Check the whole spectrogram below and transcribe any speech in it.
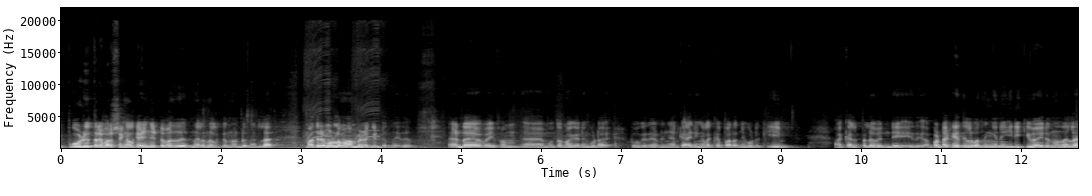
ഇപ്പോഴും ഇത്ര വർഷങ്ങൾ കഴിഞ്ഞിട്ടും അത് നിലനിൽക്കുന്നുണ്ട്. നല്ല മധുരമുള്ള മാമ്പഴം കിട്ടുന്ന ഇത്. എന്റെ വൈഫും മൂത്ത മകനും കൂടെ പോകുന്നതാണ്. ഞാൻ കാര്യങ്ങളൊക്കെ പറഞ്ഞു കൊടുക്കുകയും ആ കൽപ്പലവന്റെ ഇത്. പണ്ടൊക്കെ ഇതിൽ വന്ന് ഇങ്ങനെ ഇരിക്കുമായിരുന്നു നല്ല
